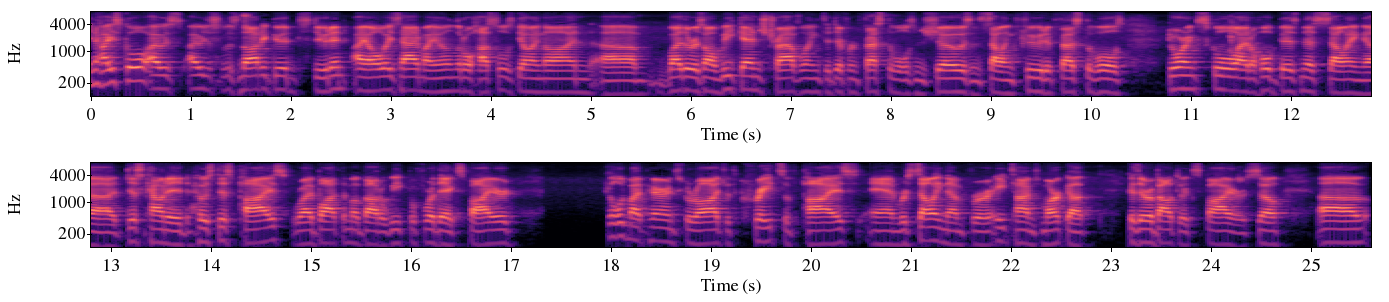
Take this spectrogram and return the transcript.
in high school I was I just was not a good student. I always had my own little hustles going on, um, whether it was on weekends traveling to different festivals and shows and selling food at festivals. During school, I had a whole business selling uh, discounted Hostess pies, where I bought them about a week before they expired. Filled my parents' garage with crates of pies, and we're selling them for eight times markup because they were about to expire. So. Uh,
